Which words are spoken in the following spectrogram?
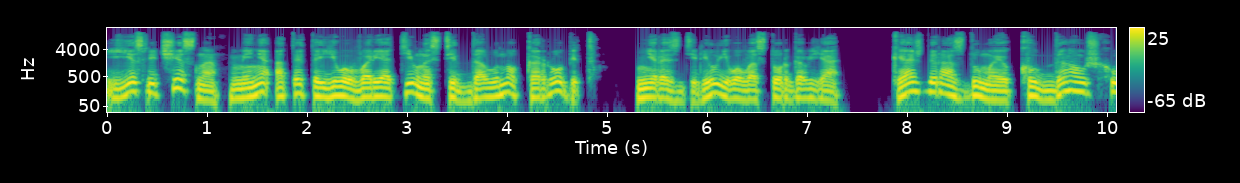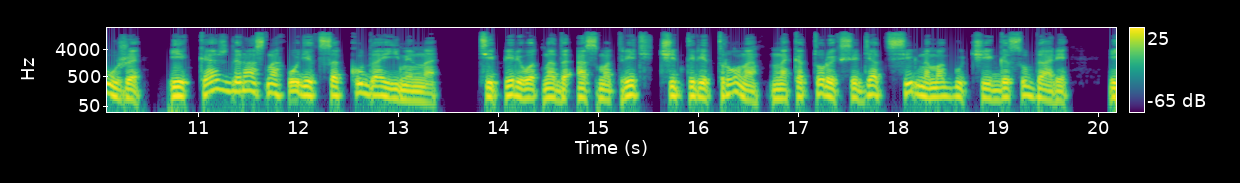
Если честно, меня от этой его вариативности давно коробит. Не разделил его восторгов я. Каждый раз думаю, куда уж хуже, и каждый раз находится, куда именно. Теперь вот надо осмотреть четыре трона, на которых сидят сильно могучие государи. И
